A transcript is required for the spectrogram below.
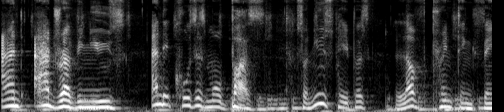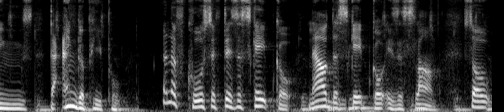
and ad revenues and it causes more buzz. So newspapers love printing things that anger people. And of course if there's a scapegoat, now the scapegoat is Islam. So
